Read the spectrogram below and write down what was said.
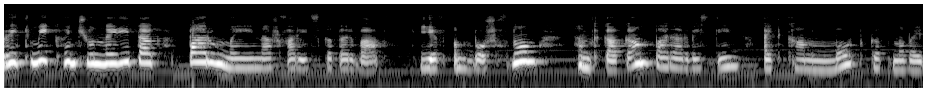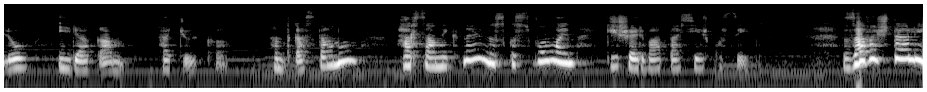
ռիթմիկ հնչյունների տակ ապարում էին աշխարից կտրված եւ ըմբոշխնում հնդկական պարարվեստին այդքան մոտ գտնվելու իրական հաճույքը։ Հնդկաստանում հարսանիքներն սկսվում են գիշերվա 12-ից։ Զավեշտալի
